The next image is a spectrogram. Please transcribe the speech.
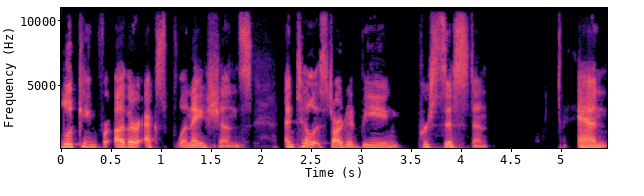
looking for other explanations until it started being persistent and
